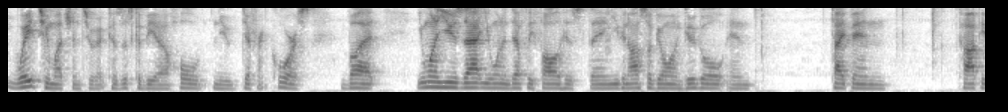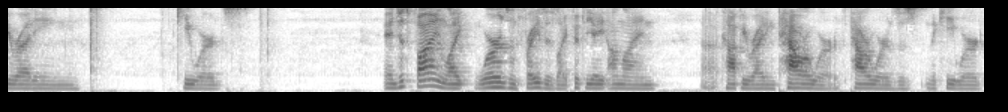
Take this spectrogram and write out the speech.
way too much into it because this could be a whole new different course, but you want to use that. You want to definitely follow his thing. You can also go on Google and type in copywriting keywords and just find like words and phrases like 58 online uh, copywriting power words. Power words is the keyword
